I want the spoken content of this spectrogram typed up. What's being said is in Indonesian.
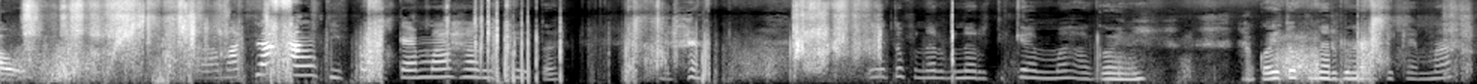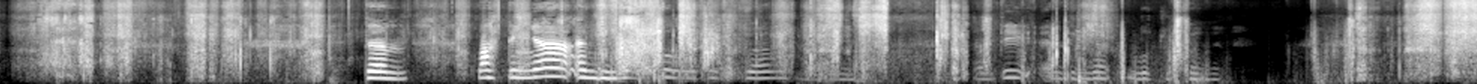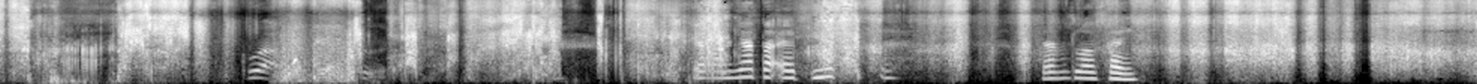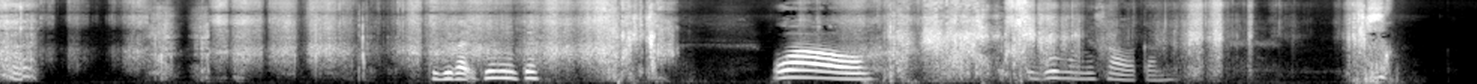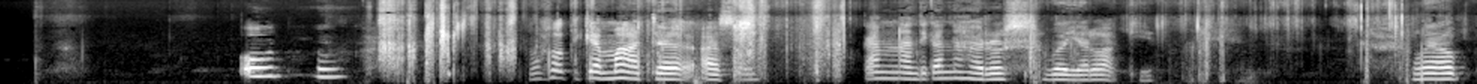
Wow. Selamat datang di perkemahan kita. itu benar-benar di kemah aku ini. Aku itu benar-benar di kemah. Dan pastinya endingnya aku lucu banget. Nanti endingnya lucu banget. Gua wow caranya tak edit. Dan selesai. Jadi kayak gini deh. Wow. Gue menyesalkan. Oh no. Masuk di kemah ada AC kan nanti kan harus bayar lagi well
